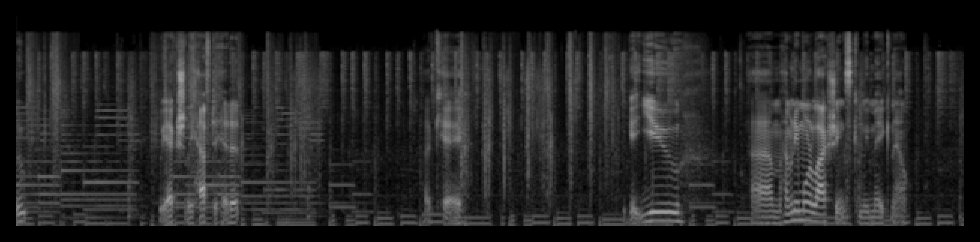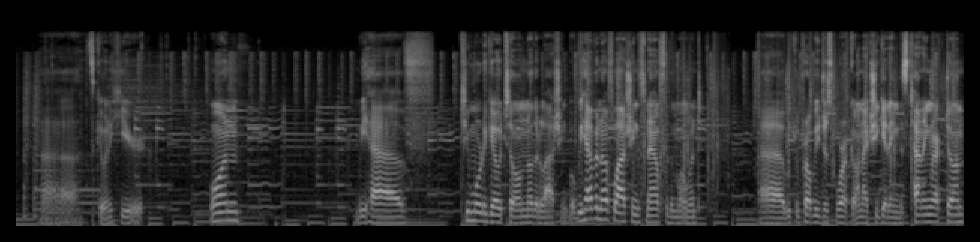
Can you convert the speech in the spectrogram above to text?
Oop. We actually have to hit it. Okay. We get you. Um, how many more lashings can we make now? Uh, let's go in here. One. We have two more to go till another lashing, but we have enough lashings now for the moment. Uh, we could probably just work on actually getting this tanning rack done,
